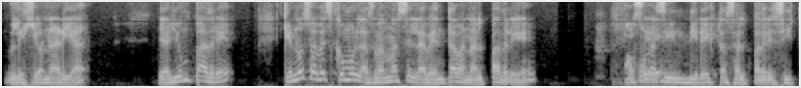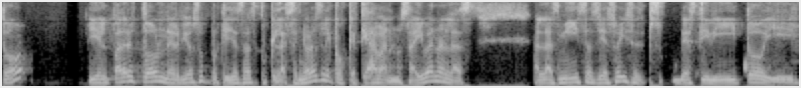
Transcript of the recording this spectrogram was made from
legionaria y había un padre que no sabes cómo las mamás se le aventaban al padre. ¿eh? ¿Ah? Unas indirectas al padrecito y el padre todo nervioso porque ya sabes, porque las señoras le coqueteaban, o sea, iban a las, a las misas y eso y se, pues, vestidito y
